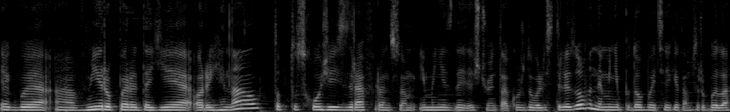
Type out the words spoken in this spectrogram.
якби в міру передає оригінал, тобто схожість з референсом, і мені здається, що він також доволі стилізований. Мені подобається, як я там зробила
